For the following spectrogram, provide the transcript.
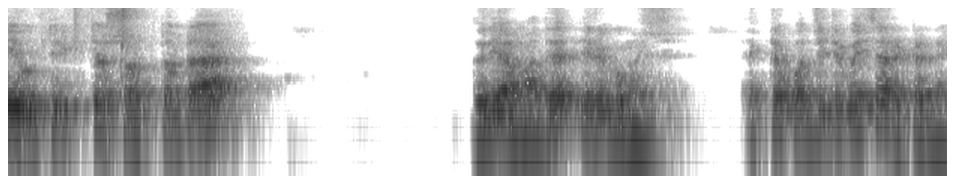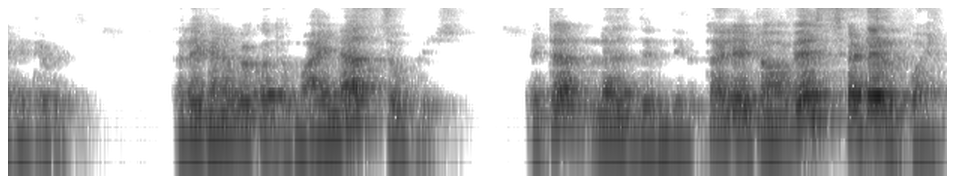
এই অতিরিক্ত শর্তটা ধরি আমাদের এরকম হয়েছে, একটা পজিটিভ হয়েছে আর একটা নেগেটিভ হয়েছে। তাহলে এখানে হবে কত? মাইনাস চব্বিশ। এটা লেস দেন জিরো তাহলে এটা হবে স্যাডেল পয়েন্ট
